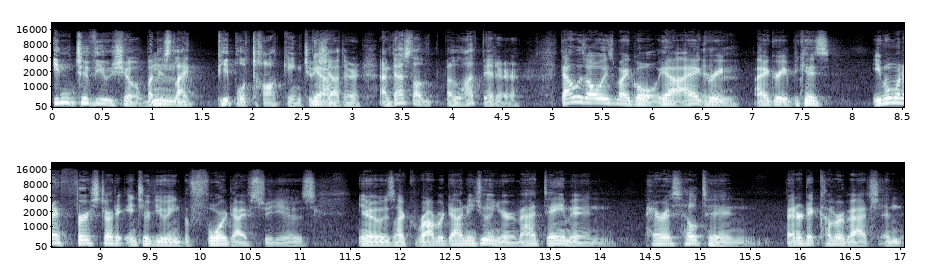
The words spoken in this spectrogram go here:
interview show, but it's like people talking to each Mm. Other, and that's a, a lot better. That was always my goal. Yeah, I agree. Yeah. I agree because even when I first started interviewing before Dive Studios, you know, it was like Robert Downey Jr., Matt Damon, Paris Hilton, Benedict Cumberbatch, and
